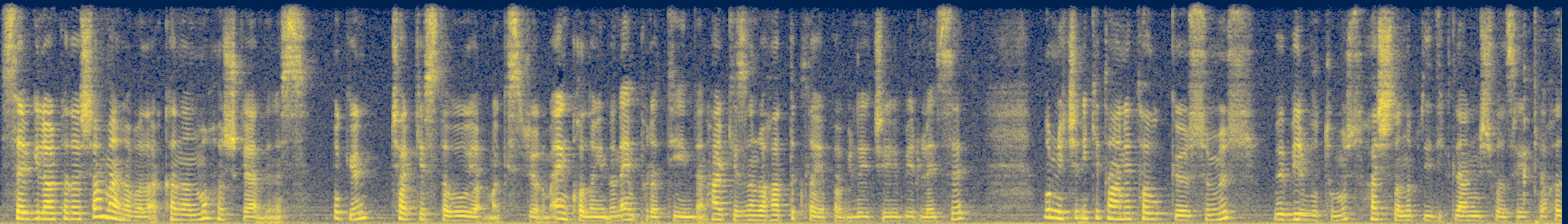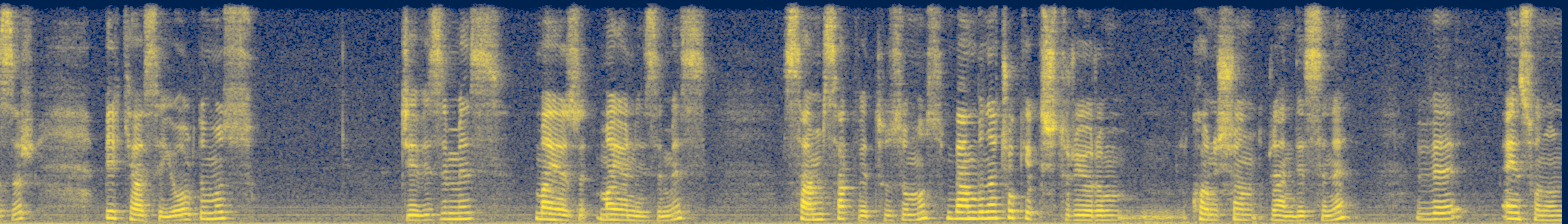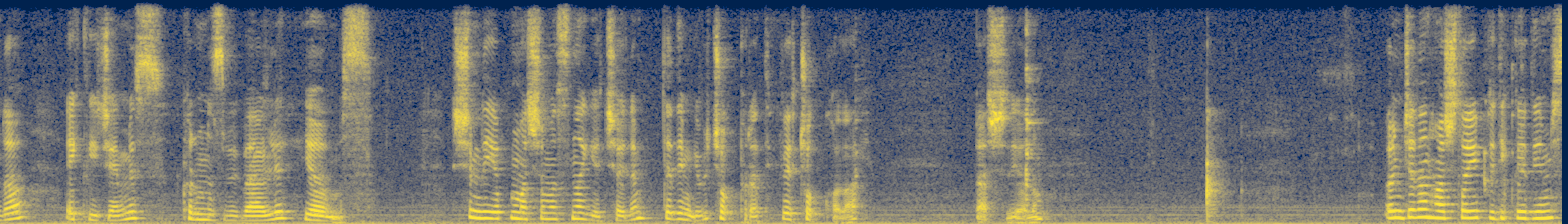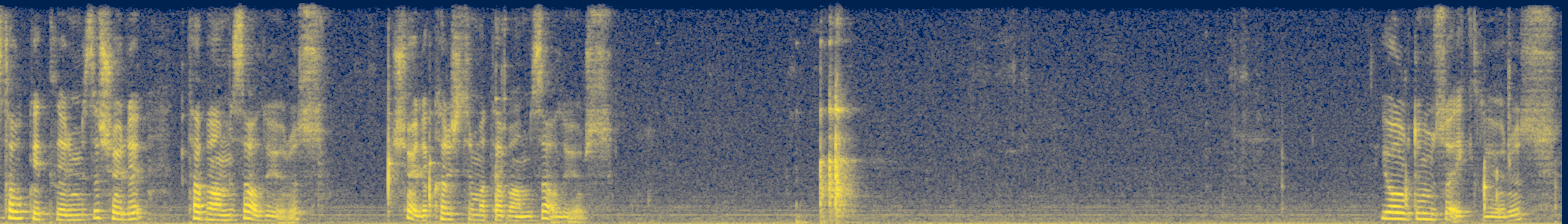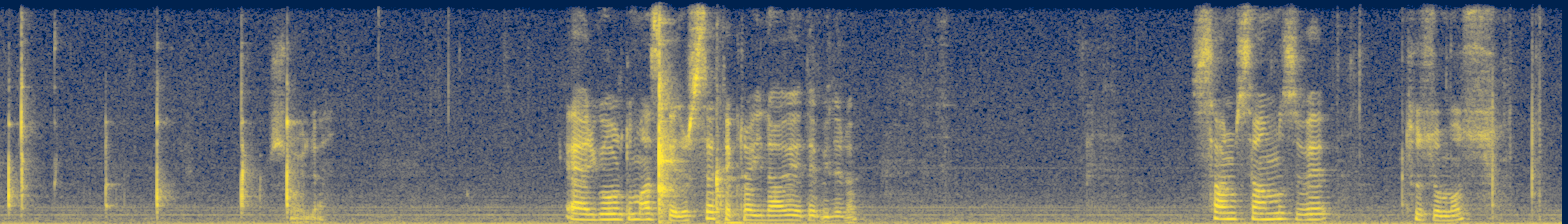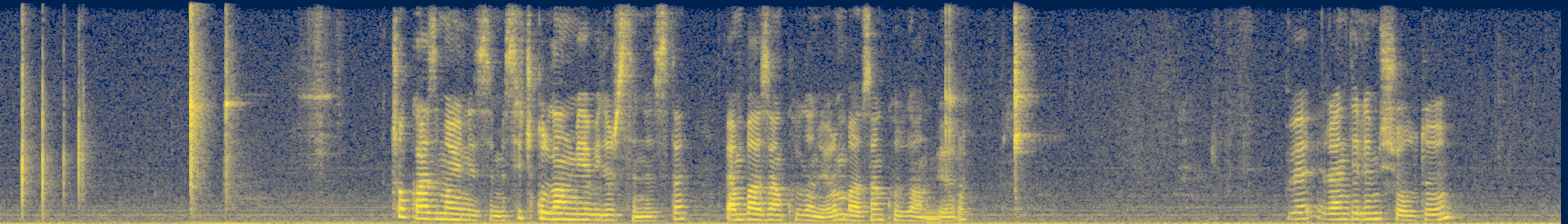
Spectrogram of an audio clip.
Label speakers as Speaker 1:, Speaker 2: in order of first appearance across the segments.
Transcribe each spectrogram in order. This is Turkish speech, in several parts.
Speaker 1: Sevgili arkadaşlar merhabalar kanalıma hoş geldiniz. Bugün çerkez tavuğu yapmak istiyorum. En kolayından, en pratiğinden, herkesin rahatlıkla yapabileceği bir lezzet. Bunun için iki tane tavuk göğsümüz ve bir butumuz haşlanıp didiklenmiş vaziyette hazır. Bir kase yoğurdumuz, cevizimiz, mayoz- mayonezimiz, sarımsak ve tuzumuz. Ben buna çok yakıştırıyorum kornişon rendesini ve en sonunda ekleyeceğimiz kırmızı biberli yağımız. Şimdi yapım aşamasına geçelim. Dediğim gibi çok pratik ve çok kolay. Başlayalım. Önceden haşlayıp didiklediğimiz tavuk etlerimizi şöyle tabağımıza alıyoruz. Şöyle karıştırma tabağımıza alıyoruz. Yoğurdumuzu ekliyoruz. Şöyle. Eğer yoğurdum az gelirse tekrar ilave edebilirim. Sarımsağımız ve tuzumuz. Çok az mayonezimiz. Hiç kullanmayabilirsiniz de. Ben bazen kullanıyorum, bazen kullanmıyorum. Ve rendelemiş olduğum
